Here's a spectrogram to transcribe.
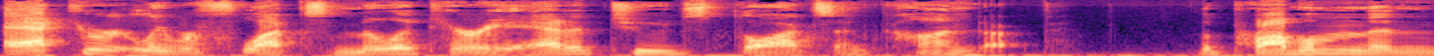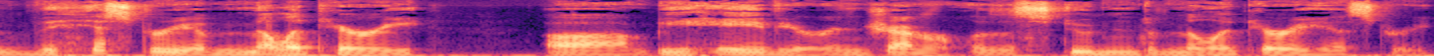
accurately reflects military attitudes, thoughts, and conduct. The problem and the history of military uh, behavior in general, as a student of military history,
